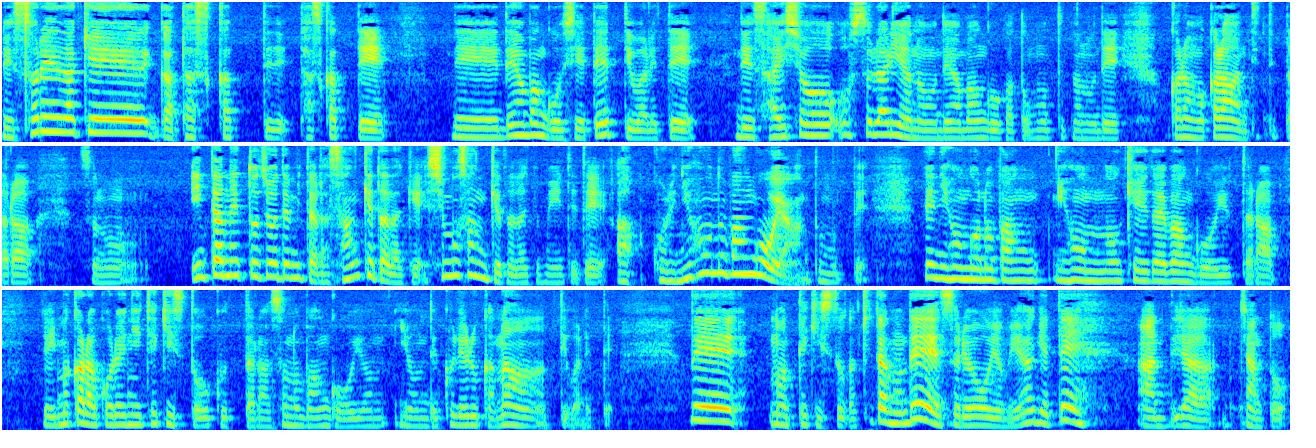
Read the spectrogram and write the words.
でそれだけが助かって助かってで電話番号教えてって言われてで最初オーストラリアの電話番号かと思ってたので「分からん分からん」って言ってたらそのインターネット上で見たら3桁だけ下3桁だけ見えててあこれ日本の番号やんと思って。で日本語の番日本の携帯番号を言ったらで今からこれにテキストを送ったらその番号を読んでくれるかなって言われて。で、まあ、テキストが来たのでそれを読み上げてあじゃあちゃんと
